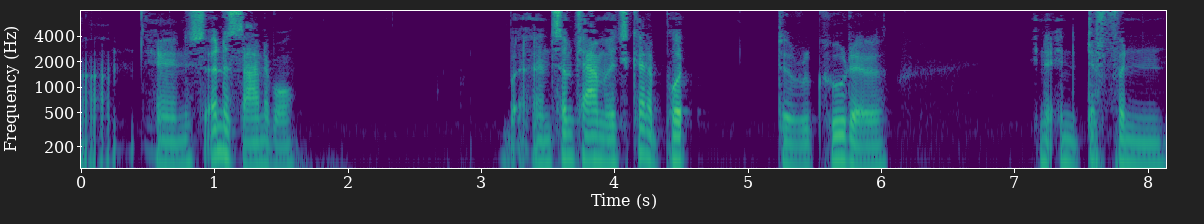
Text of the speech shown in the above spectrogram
Um, and it's understandable. But and sometimes it's kind of put the recruiter in a, in a different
